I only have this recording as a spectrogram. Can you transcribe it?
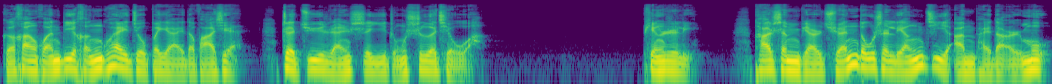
可汉桓帝很快就悲哀的发现，这居然是一种奢求啊！平日里，他身边全都是梁冀安排的耳目，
